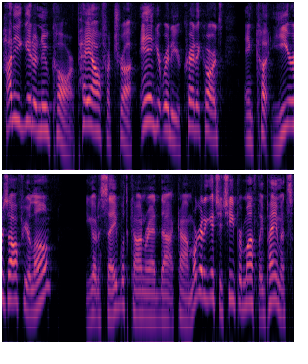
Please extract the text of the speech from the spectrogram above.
How do you get a new car, pay off a truck, and get rid of your credit cards and cut years off your loan? You go to savewithconrad.com. We're going to get you cheaper monthly payments.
